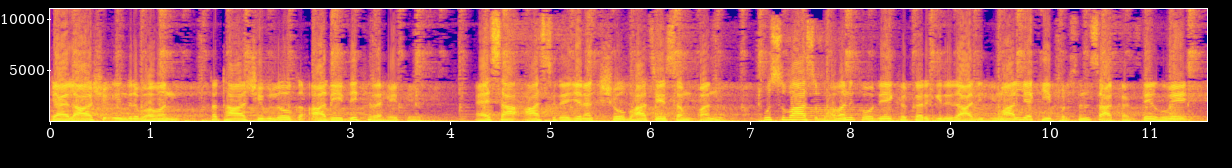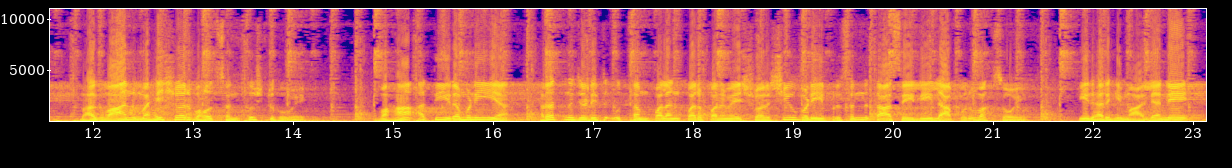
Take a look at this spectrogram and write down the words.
कैलाश इंद्र भवन तथा शिवलोक आदि दिख रहे थे। ऐसा आश्चर्यजनक शोभा से संपन्न उस वास भवन को देखकर गिरिराज हिमालय की प्रशंसा करते हुए भगवान महेश्वर बहुत संतुष्ट हुए। वहाँ अति रमणीय रत्न जड़ित उत्तम पलंग पर परमेश्वर शिव बड़ी प्रसन्नता से लीला पूर्वक सोए। इधर हिमालय ने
